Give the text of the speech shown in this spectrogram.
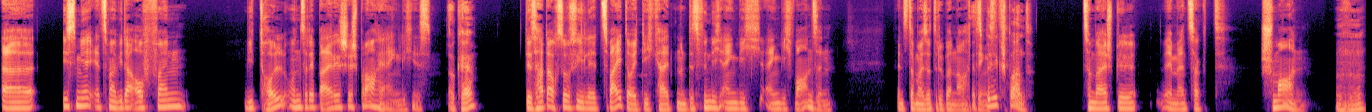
Äh, ist mir jetzt mal wieder aufgefallen, wie toll unsere bayerische Sprache eigentlich ist. Okay? Das hat auch so viele Zweideutigkeiten und das finde ich eigentlich, eigentlich Wahnsinn, wenn du da mal so drüber Jetzt nachdenkst. bin ich gespannt. Zum Beispiel, wenn man jetzt sagt, Schmarrn. Mhm.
